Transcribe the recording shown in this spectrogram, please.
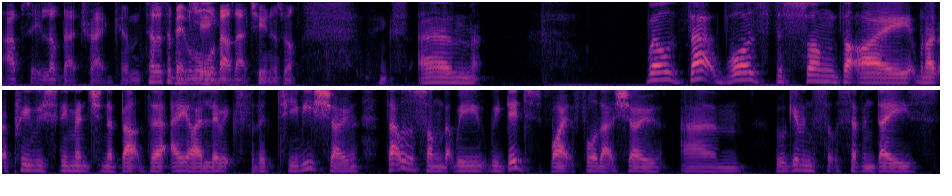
absolutely love that track. Um, tell us a bit Thank more you. about that tune as well. Thanks. Um, well, that was the song that I, when I previously mentioned about the AI lyrics for the TV show, that was a song that we, we did write for that show. Um, we were given sort of seven days,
